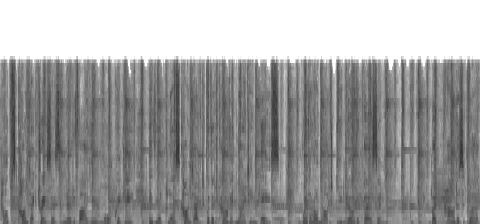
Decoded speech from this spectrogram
helps contact tracers notify you more quickly if you had close contact with a COVID 19 case, whether or not you know the person. But how does it work?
